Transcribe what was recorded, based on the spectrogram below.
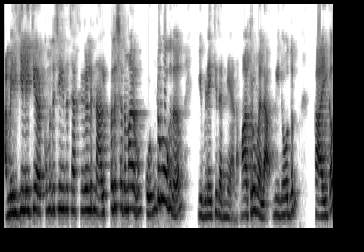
അമേരിക്കയിലേക്ക് ഇറക്കുമതി ചെയ്യുന്ന ചർക്കകളുടെ നാൽപ്പത് ശതമാനവും കൊണ്ടുപോകുന്നതും ഇവിടേക്ക് തന്നെയാണ്. മാത്രവുമല്ല വിനോദം കായികം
